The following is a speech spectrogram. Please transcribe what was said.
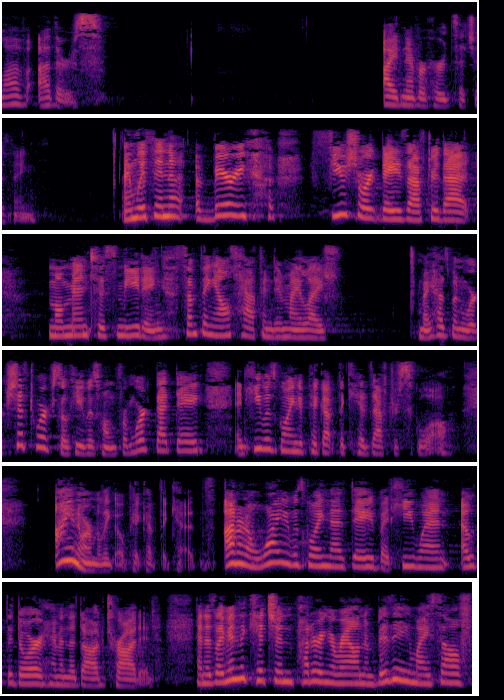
love others. I'd never heard such a thing. And within a, a very few short days after that momentous meeting, something else happened in my life. My husband worked shift work, so he was home from work that day, and he was going to pick up the kids after school. I normally go pick up the kids. I don't know why he was going that day, but he went out the door, him and the dog trotted. And as I'm in the kitchen puttering around and busying myself,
